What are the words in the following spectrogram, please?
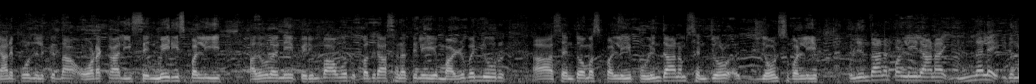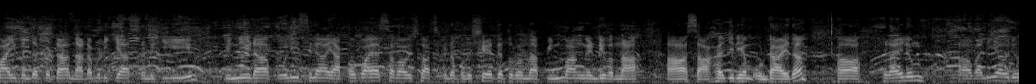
ഞാനിപ്പോൾ നിൽക്കുന്ന ഓടക്കാലി സെന്റ് മേരീസ് പള്ളി അതുപോലെ തന്നെ പെരുമ്പാവൂർ ഭദ്രാസനത്തിലെ മഴുവന്നൂർ സെന്റ് തോമസ് പള്ളി പുളിന്താനം സെന്റ് ജോ ജോൺസ് പള്ളി. പുളിന്താനം പള്ളിയിലാണ് ഇന്നലെ ഇതുമായി ബന്ധപ്പെട്ട നടപടിക്ക് ശ്രമിക്കുകയും പിന്നീട് പോലീസിന് യാക്കോബായ സഭാ വിശ്വാസികളുടെ പ്രതിഷേധത്തെ തുടർന്ന് പിൻവാങ്ങേണ്ടി വന്ന സാഹചര്യം ഉണ്ടായത്. ഏതായാലും വലിയ ഒരു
